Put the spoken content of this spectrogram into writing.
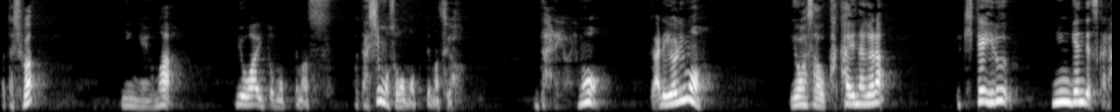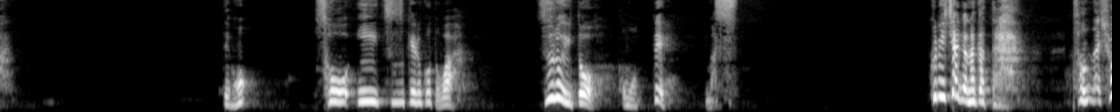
私は、人間は弱いと思ってます。私もそう思ってますよ。誰よりも、誰よりも弱さを抱えながら生きている人間ですから。でも、そう言い続けることはずるいと思っています。クリスチャンじゃなかったら、そんな性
